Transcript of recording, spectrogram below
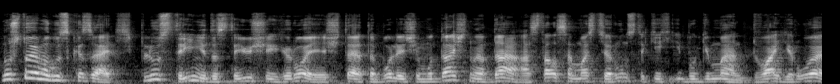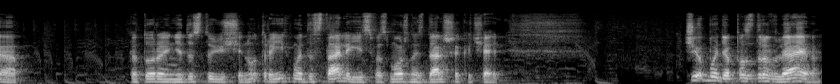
Ну, что я могу сказать? Плюс 3 недостающие героя. Я считаю, это более чем удачно. Да, остался Мастер Рун с таких и Бугимен. Два героя, которые недостающие. Ну, троих мы достали, есть возможность дальше качать. Че, Бодя, поздравляю.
